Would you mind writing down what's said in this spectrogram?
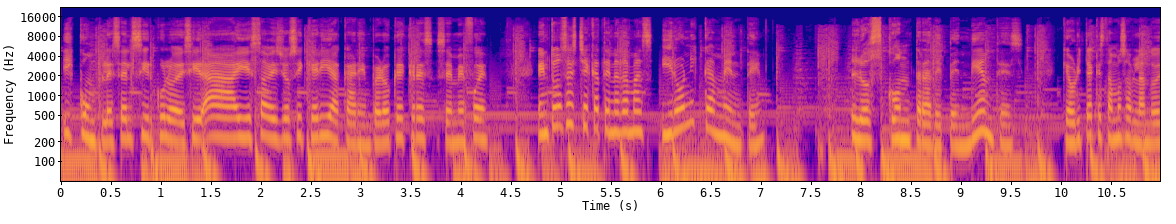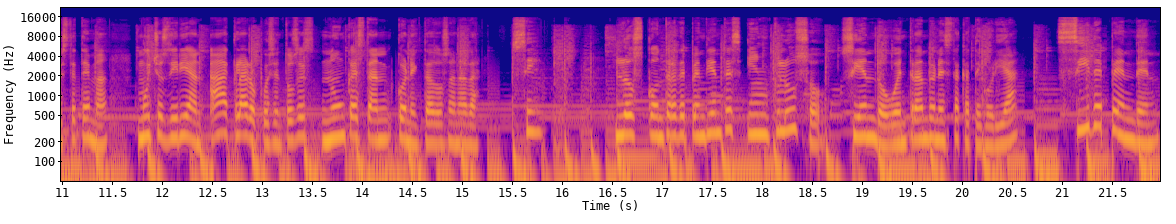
Y cumples el círculo de decir, ay, esta vez yo sí quería, Karen, pero ¿qué crees? Se me fue. Entonces, chécate nada más. Irónicamente, los contradependientes, que ahorita que estamos hablando de este tema, muchos dirían, ah, claro, pues entonces nunca están conectados a nada. Sí, los contradependientes, incluso siendo o entrando en esta categoría, sí dependen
